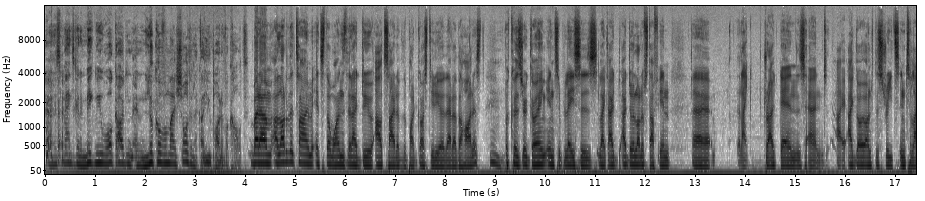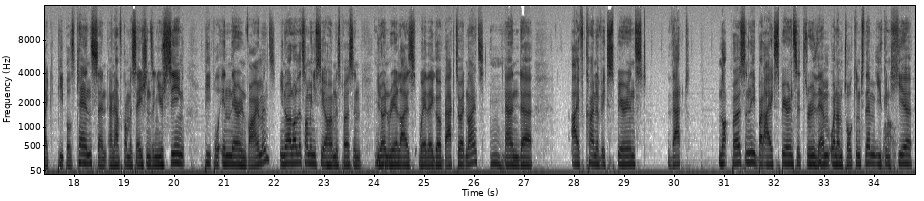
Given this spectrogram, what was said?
This man's gonna make me walk out and, and look over my shoulder like, are you part of a cult? But um, a lot of the time, it's the ones that I do outside of the podcast studio that are the hardest Mm. because you're going into places like I, I do a lot of stuff in uh, like drug dens and I, I go onto the streets into like people's tents and, and have conversations and you're seeing people in their environment. You know, a lot of the time when you see a homeless person, you don't realize where they go back to at night. Mm. And uh, I've kind of experienced that, not personally, but I experience it through them when I'm talking to them. You can hear,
